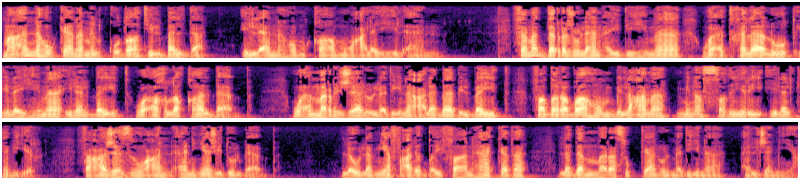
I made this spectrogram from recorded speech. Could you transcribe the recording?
مع أنه كان من قضاة البلدة إلا أنهم قاموا عليه الآن. فمد الرجلان أيديهما وأدخلا لوط إليهما إلى البيت وأغلقا الباب. وأما الرجال الذين على باب البيت فضرباهم بالعمى من الصغير إلى الكبير. فعجزوا عن أن يجدوا الباب. لو لم يفعل الضيفان هكذا لدمر سكان المدينة الجميع.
